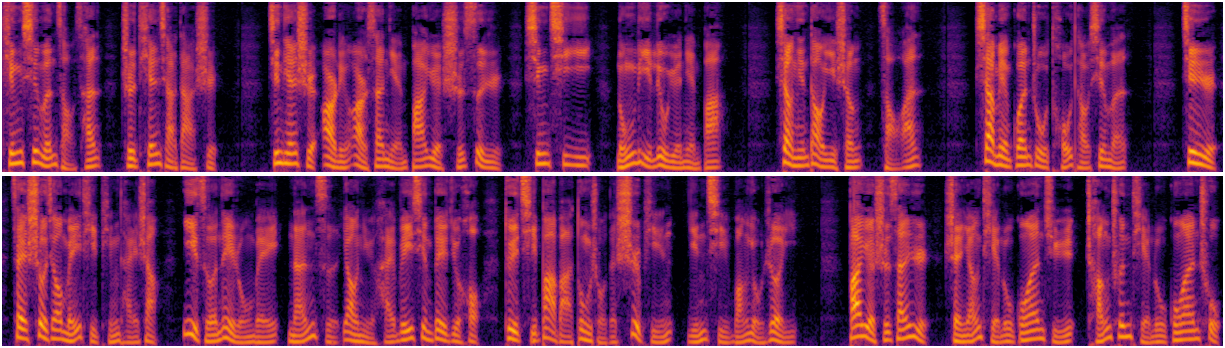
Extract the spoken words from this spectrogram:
听新闻早餐知天下大事。今天是二零二三年八月十四日，星期一，农历六月廿八。向您道一声早安。下面关注头条新闻。近日，在社交媒体平台上，一则内容为男子要女孩微信被拒后对其爸爸动手的视频引起网友热议。八月十三日，沈阳铁路公安局长春铁路公安处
